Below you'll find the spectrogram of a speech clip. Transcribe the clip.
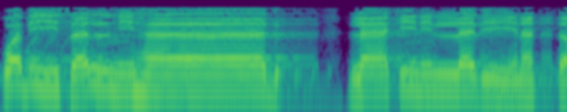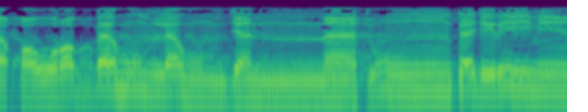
وبيس المهاد. لكن الذين اتقوا ربهم لهم جنات تجري من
